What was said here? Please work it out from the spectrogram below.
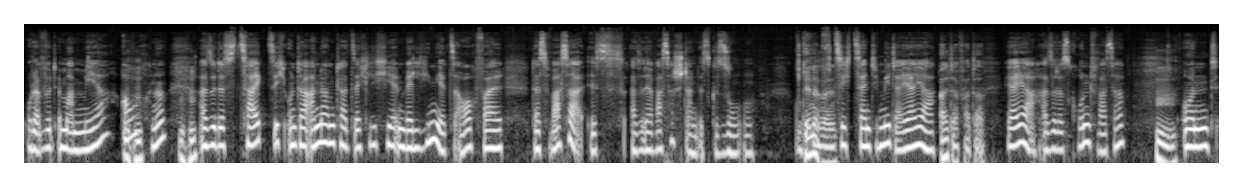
oder wird immer mehr auch. Mhm. Ne? Mhm. Also das zeigt sich unter anderem tatsächlich hier in Berlin jetzt auch, weil das Wasser ist, also der Wasserstand ist gesunken. Generell. 50 Zentimeter, ja, ja. Alter Vater. Ja, ja, also das Grundwasser. Hm. Und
